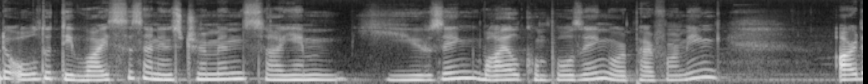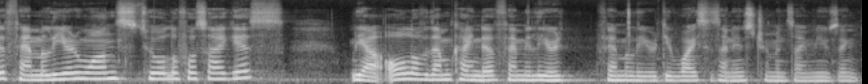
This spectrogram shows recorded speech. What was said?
Of all the devices and instruments I am using while composing or performing are the familiar ones to all of us, I guess. Yeah, all of them kind of familiar familiar devices and instruments I'm using.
